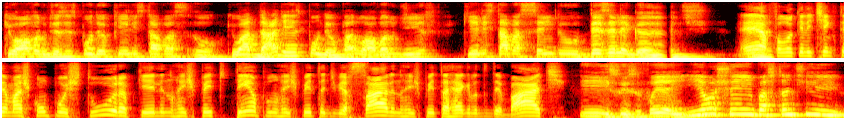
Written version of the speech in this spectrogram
que o Álvaro Dias respondeu que ele estava, oh, que o Haddad respondeu para o Álvaro Dias que ele estava sendo deselegante. É, é, falou que ele tinha que ter mais compostura, porque ele não respeita o tempo, não respeita o adversário, não respeita a regra do debate. Isso, isso foi aí. E eu achei bastante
